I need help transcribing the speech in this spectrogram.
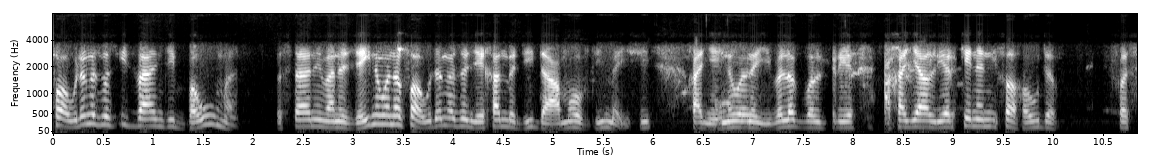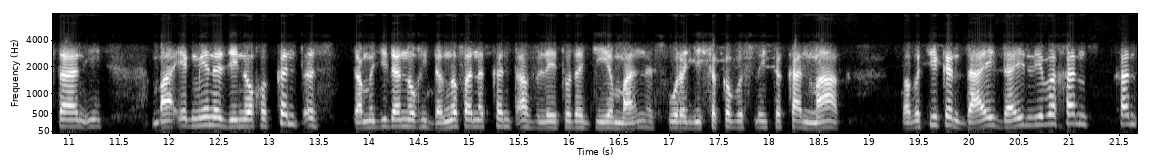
Verhouding is mos iets wat jy bou man. Verstaan nie wanneer jy nou in 'n verhouding is en jy gaan met die dame of die meisie gaan jy nou in 'n huwelik wil tree dan gaan jy al leer ken in die verhouding. Verstaan nie? Maar ek meen as jy nog 'n kind is dan moet jy dan nog die dinge van 'n kind af lê totdat jy 'n man is voordat jy sulke besluite kan maak Wat beteken daai daai lewe gaan gaan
